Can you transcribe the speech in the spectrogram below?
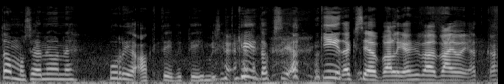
Tommosia ne on ne hurja aktiivit ihmiset. Kiitoksia. Kiitoksia paljon. Hyvää päivän jatkaa.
